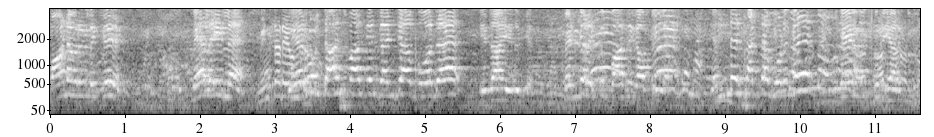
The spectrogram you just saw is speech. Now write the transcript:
மாணவர்களுக்கு வேலை இல்ல. வெறும் டாஸ்மாக் கஞ்சா போத இதான் இருக்கு. பெண்களுக்கு பாதுகாப்பு இல்ல. எந்த சட்டம் ஒழுங்கு கேள்விக்குறியா இருக்கு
